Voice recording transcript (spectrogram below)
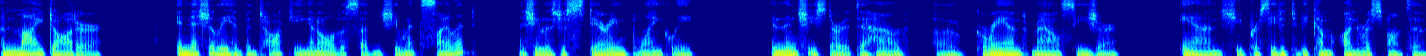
And my daughter initially had been talking, and all of a sudden she went silent and she was just staring blankly. And then she started to have a grand mal seizure. and she proceeded to become unresponsive.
